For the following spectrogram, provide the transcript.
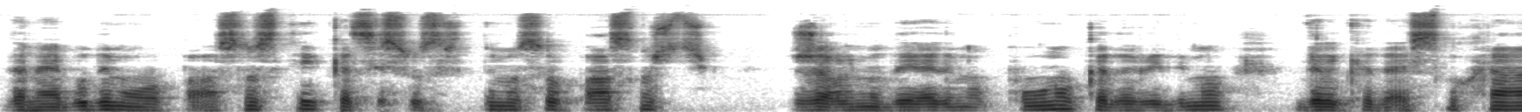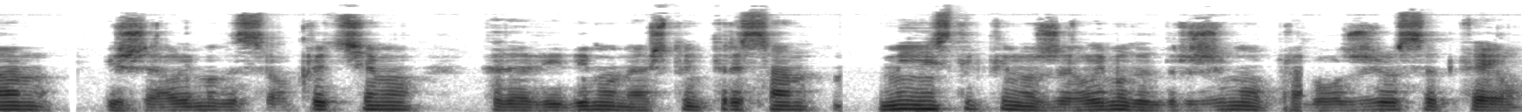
da ne budemo u opasnosti kad se susretnemo sa opasnošću. Želimo da jedemo puno kada vidimo delikadesnu hranu i želimo da se okrećemo kada vidimo nešto interesantno. Mi instinktivno želimo da držimo Božiju sa telom,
